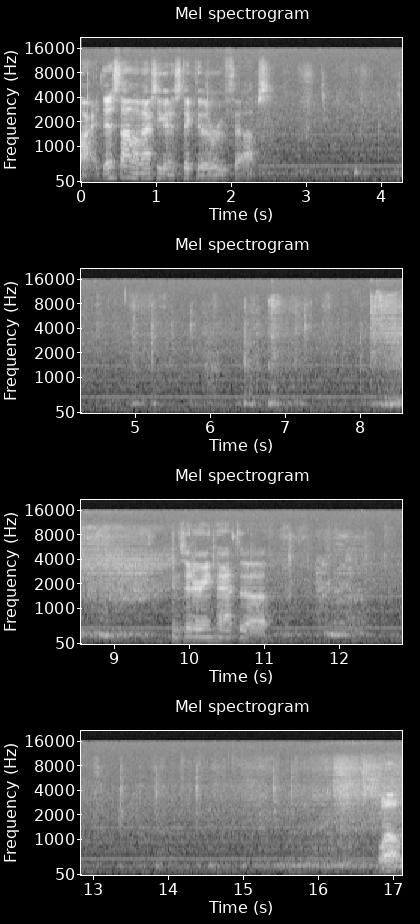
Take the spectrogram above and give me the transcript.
Alright, this time I'm actually going to stick to the rooftops. Considering that uh, Whoa.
